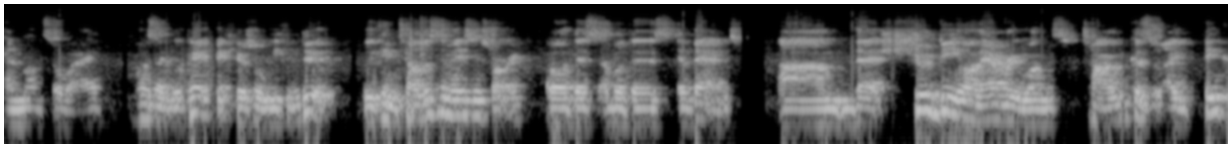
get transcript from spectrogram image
10 months away, I was like, okay, here's what we can do. We can tell this amazing story about this about this event. um, that should be on everyone's tongue because I think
